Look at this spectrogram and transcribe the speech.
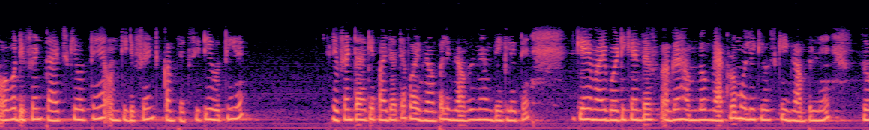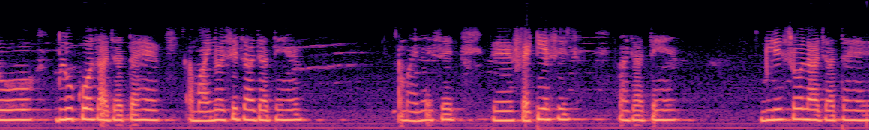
और वो डिफरेंट टाइप्स के होते हैं, उनकी डिफरेंट कम्प्लेक्सिटी होती है। डिफरेंट तरह के पाए जाते हैं। फॉर एग्ज़ाम्पल एग्ज़ाम्पल में हम देख लेते हैं कि हमारी बॉडी के अंदर, अगर हम लोग मैक्रो मोलिक्यूल्स की एग्जांपल लें तो ग्लूकोज आ जाता है अमाइनो एसिड्स आ जाते हैं अमाइनो एसिड फिर फैटी एसिड्स आ जाते हैं ग्लिसरॉल आ जाता है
